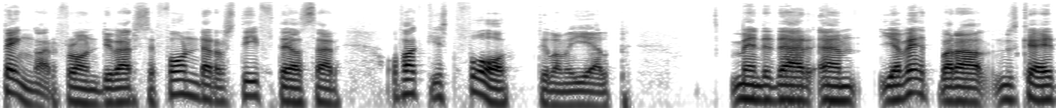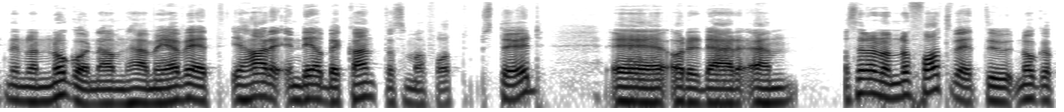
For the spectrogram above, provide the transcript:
pengar från diverse fonder och stiftelser och faktiskt få till och med hjälp. Men det där, um, jag vet bara, nu ska jag inte nämna något namn här, men jag vet, jag har en del bekanta som har fått stöd, uh, och det där, um, och sen har de fått, vet du, något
